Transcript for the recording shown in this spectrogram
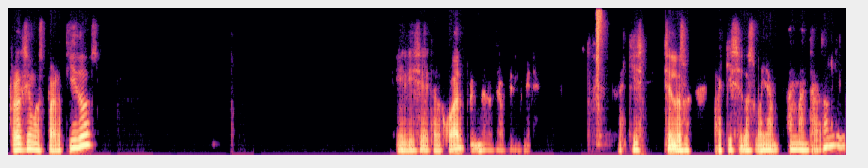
próximos partidos. Y dice tal cual, primero de abril. Aquí se los, aquí se los voy a, mandar. ¿Dónde?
